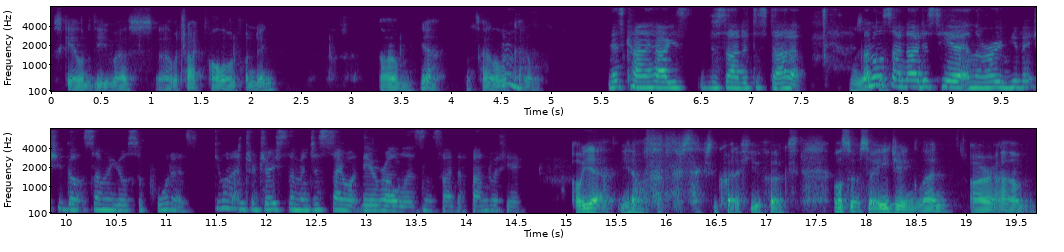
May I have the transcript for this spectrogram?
scale into the U.S., um, attract follow-on funding. Um, yeah, that's Hmm. kind of. That's kind of how you decided to start it. And also noticed here in the room, you've actually got some of your supporters. Do you want to introduce them and just say what their role is inside the fund with you? Oh yeah, you know, there's actually quite a few folks. Also, so AJ and Glenn are um,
